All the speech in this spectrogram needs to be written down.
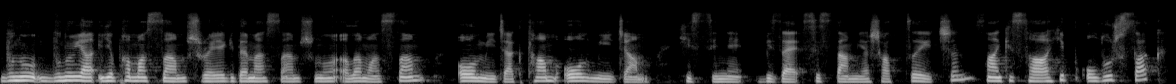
bunu bunu ya- yapamazsam, şuraya gidemezsem, şunu alamazsam olmayacak, tam olmayacağım hissini bize sistem yaşattığı için sanki sahip olursak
